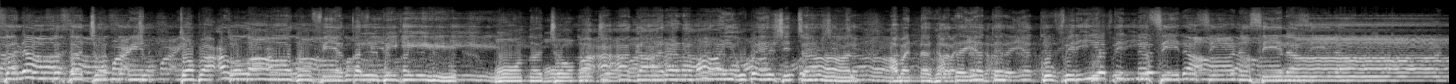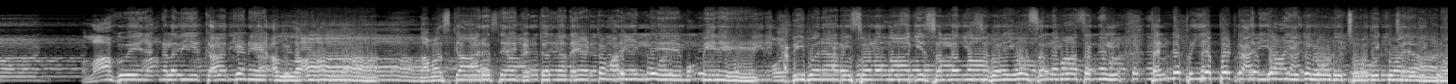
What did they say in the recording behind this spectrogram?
ثلاث جمع طبع الله في قلبه മൂന്ന് ചുമ കാരണമായി ഉപേക്ഷിച്ചാൽ അവന്റെ ഹൃദയത്തിൽ കുഫിരിയത്തിന്റെ ശീലാണ് സീലാണ് അള്ളാഹുവേ ഞങ്ങളെ നീ കാക്കണേ അല്ലാ നമസ്കാരത്തിന് കിട്ടുന്ന നേട്ടം അറിയില്ലേ റസൂലുള്ളാഹി സ്വല്ലല്ലാഹു അലൈഹി വസല്ലമ തങ്ങൾ തന്റെ പ്രിയപ്പെട്ട അനുയായികളോട് ചോദിക്കുകയാണ്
